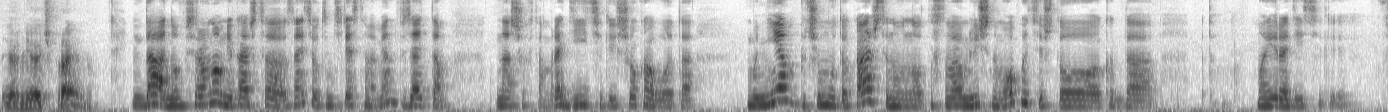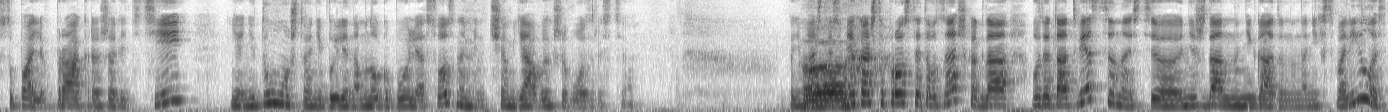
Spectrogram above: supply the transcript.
наверное, не очень правильно. Да, но все равно, мне кажется, знаете, вот интересный момент взять там наших там родителей, еще кого-то. Мне почему-то кажется, ну, вот на своем личном опыте, что когда там, мои родители вступали в брак, рожали детей, я не думаю, что они были намного более осознанными, чем я в их же возрасте. Понимаешь? То есть, А. мне кажется, просто это вот, знаешь, когда вот эта ответственность э, нежданно-негаданно на них свалилась,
